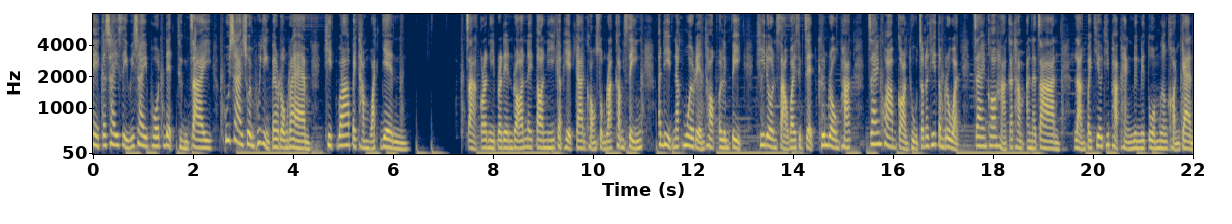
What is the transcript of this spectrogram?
เอกชัยศรีวิชัยโพสต์เด็ดถึงใจ ผู้ชายชวนผู้หญิงไปโรงแรม คิดว่าไปทำวัดเย็น จากกรณีประเด็นร้อนในตอนนี้กับเหตุการณ์ของสมรักคำสิง อดีตนักมวยเหรียญทองโอลิมปิก ที่โดนสาววัย 17 ขึ้นโรงพัก แจ้งความก่อนถูกเจ้าหน้าที่ตำรวจ แจ้งข้อหากระทำอนาจารหลังไปเที่ยวที่ผับแห่งหนึ่งในตัวเมืองขอนแก่น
